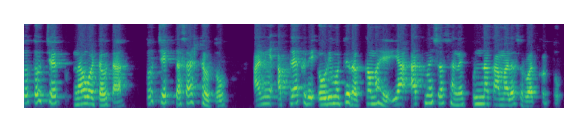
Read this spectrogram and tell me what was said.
तो तो चेक न वटवता तो चेक तसाच ठेवतो आणि आपल्याकडे एवढी मोठी रक्कम आहे या आत्मविश्वासाने पुन्हा कामाला सुरुवात करतो.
